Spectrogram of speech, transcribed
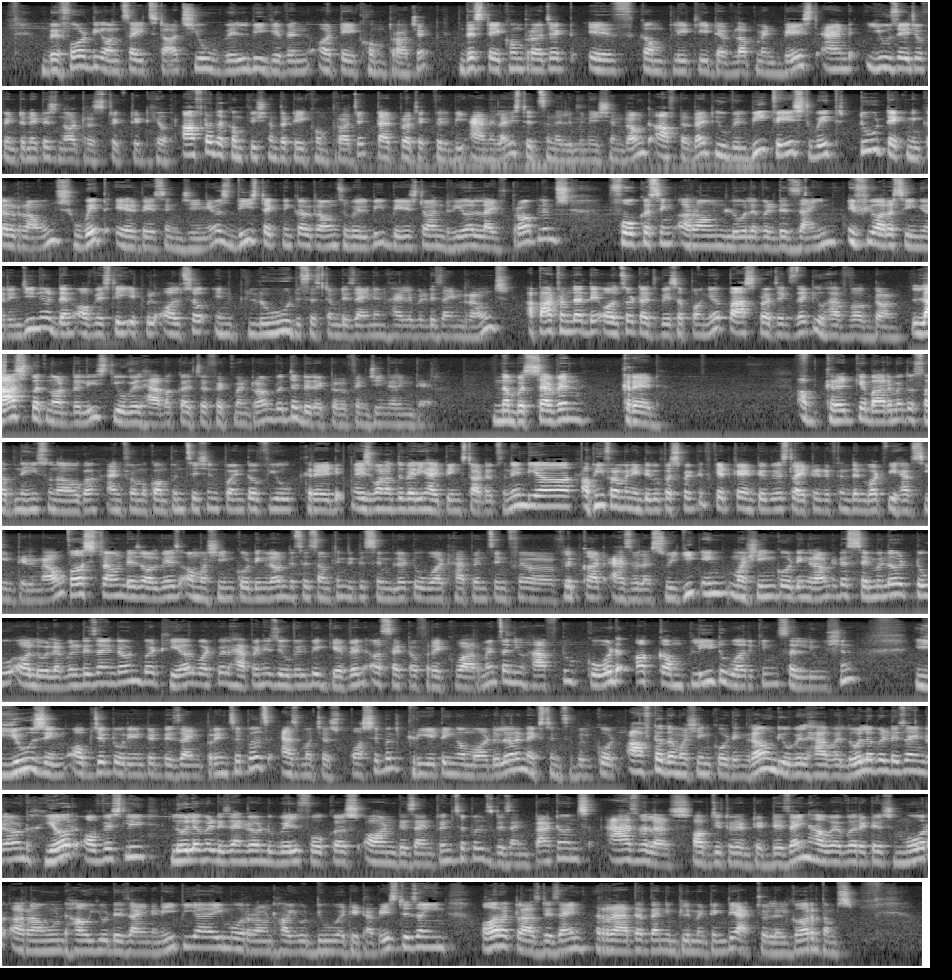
Before the on-site starts, you will be given a take-home project this take home project is completely development based and usage of internet is not restricted here. After the completion of the take home project, that project will be analyzed. It's an elimination round. After that, you will be faced with two technical rounds with Airbase engineers. These technical rounds will be based on real life problems focusing around low level design. If you are a senior engineer, then obviously it will also include system design and high level design rounds. Apart from that, they also touch base upon your past projects that you have worked on. Last but not the least, you will have a culture fitment round with the director of engineering there. Number seven, CRED. अब crate के बारे में तो सबने ही सुना होगा। And from a compensation point of view CRED is one of the very high paying startups in India अभी from an interview perspective CRED का interview slightly different than what we have seen till now first round is always a machine coding round this is something that is similar to what happens in Flipkart as well as Swiggy in machine coding round it is similar to a low level design round, but here what will happen is you will be given a set of requirements and you have to code a complete working solution using object oriented design principles as much as possible, creating a modular and extensible code. After the machine coding round, you will have a low level design round. Here, obviously, low level design round will focus on design principles, design patterns, as well as object oriented design. However, it is more around how you design an API, more around how you do a database design or a class design rather than implementing the actual algorithms.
